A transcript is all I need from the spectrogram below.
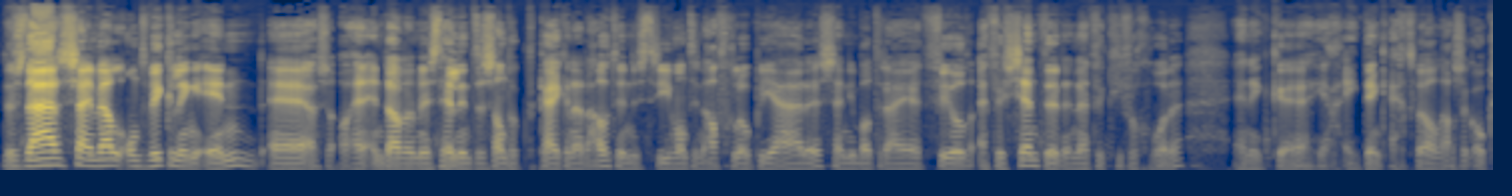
Dus daar zijn wel ontwikkelingen in. Uh, en daarom is het heel interessant ook te kijken naar de auto-industrie. Want in de afgelopen jaren zijn die batterijen veel efficiënter en effectiever geworden. En ik, uh, ja, ik denk echt wel, als ik ook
